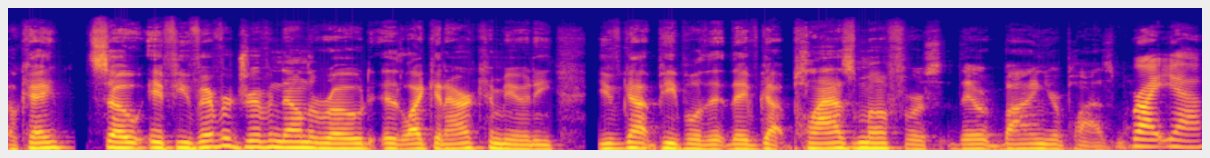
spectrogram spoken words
Okay, so if you've ever driven down the road, uh, like in our community, you've got people that they've got plasma for they're buying your plasma. Right. Yeah.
